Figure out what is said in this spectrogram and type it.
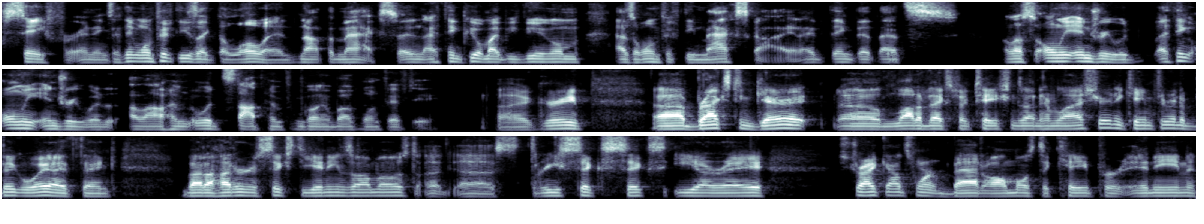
safe for innings. I think 150 is like the low end, not the max. And I think people might be viewing him as a 150 max guy. And I think that that's unless only injury would. I think only injury would allow him would stop him from going above 150. I agree. Uh, Braxton Garrett, uh, a lot of expectations on him last year, and he came through in a big way. I think about 160 innings almost, uh, uh, 366 ERA. Strikeouts weren't bad, almost a K per inning.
